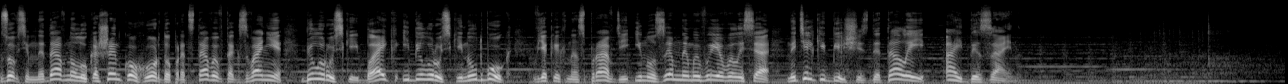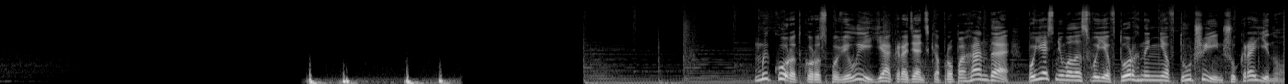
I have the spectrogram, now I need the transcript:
зовсім недавно Лукашенко гордо представив так звані білоруський байк і білоруський ноутбук, в яких насправді іноземними виявилися не тільки більшість деталей, а й дизайн. Ми коротко розповіли, як радянська пропаганда пояснювала своє вторгнення в ту чи іншу країну.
